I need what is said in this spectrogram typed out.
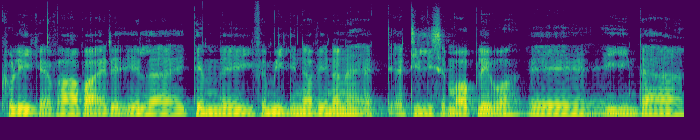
kollegaer på arbejde, eller dem øh, i familien og vennerne, at, at de ligesom oplever øh, en, der,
